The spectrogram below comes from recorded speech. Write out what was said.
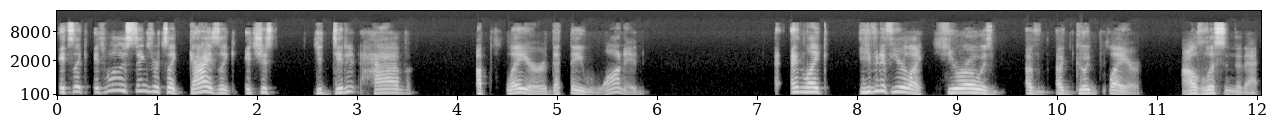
it's like it's one of those things where it's like, guys, like it's just you didn't have a player that they wanted, and like even if you're like Herro is a, a good player, I'll listen to that.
